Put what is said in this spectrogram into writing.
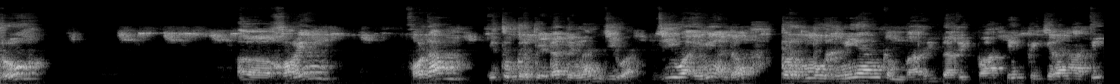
ruh, e, khorin, kodam itu berbeda dengan jiwa. Jiwa ini adalah permurnian kembali dari batin, pikiran, hati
